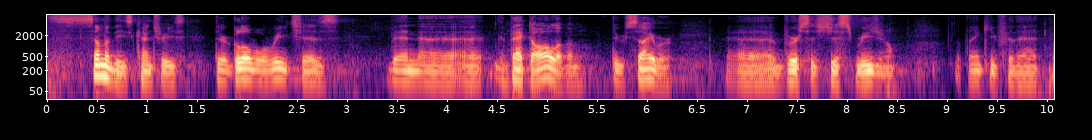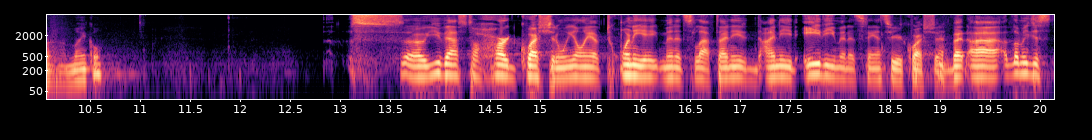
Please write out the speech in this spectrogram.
some of these countries, their global reach has been, uh, in fact, all of them through cyber uh, versus just regional. So thank you for that. Uh, Michael? So you've asked a hard question. We only have 28 minutes left. I need I need 80 minutes to answer your question. But uh, let me just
